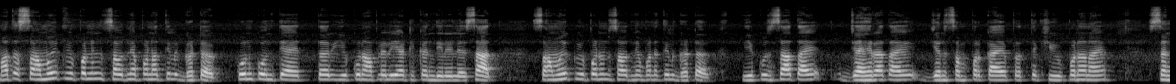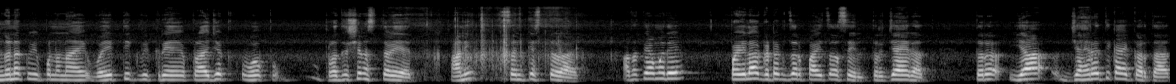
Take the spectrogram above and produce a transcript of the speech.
मग आता सामूहिक विपणन संज्ञापनातील घटक कोणकोणते आहेत? तर एकूण आपल्याला या ठिकाणी दिलेले सात. सामूहिक विपणन संज्ञापनातील घटक एकूण सात आहे. जाहिरात आहे जनसंपर्क आहे प्रत्यक्ष विपणन आहे संगणक विपणन आहे वैयक्तिक विक्री आहे प्रायोजक व प्रदर्शन स्थळे आहेत आणि संकेतस्थळं आहेत. आता त्यामध्ये पहिला घटक जर पाहायचा असेल तर जाहिरात. तर या जाहिराती काय करतात?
